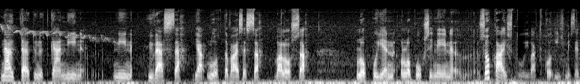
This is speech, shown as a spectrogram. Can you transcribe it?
näyttäytynytkään niin, niin hyvässä ja luottavaisessa valossa loppujen lopuksi, niin sokaistuivatko ihmiset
